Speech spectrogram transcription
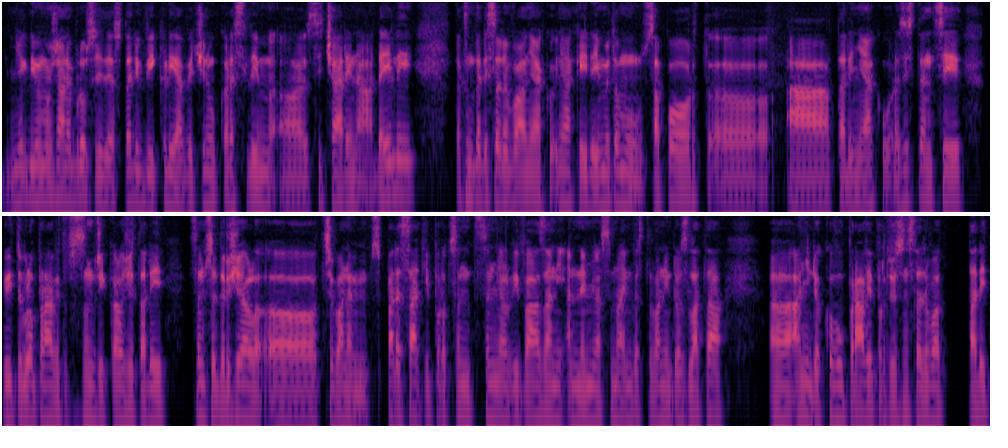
někdy mi možná nebudou sedět. Já jsem tady weekly a většinou kreslím uh, si čáry na daily, tak jsem tady sledoval nějak, nějaký, dejme tomu, support uh, a tady nějakou rezistenci, kdy to bylo právě to, co jsem říkal, že tady jsem se držel uh, třeba, nevím, z 50% jsem měl vyvázaný a neměl jsem nainvestovaný do zlata uh, ani do kovu, právě protože jsem sledoval tady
